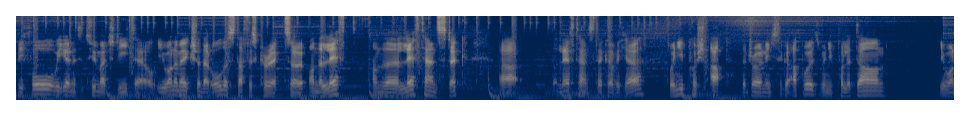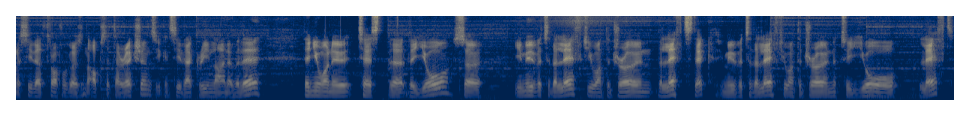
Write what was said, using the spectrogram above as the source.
before we get into too much detail, you want to make sure that all this stuff is correct. So on the left on the left hand stick, uh, the left hand stick over here, when you push up, the drone needs to go upwards. When you pull it down, you want to see that throttle goes in the opposite direction. So you can see that green line over there. Then you want to test the, the yaw. So you move it to the left, you want the drone, the left stick, you move it to the left, you want the drone to your left.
